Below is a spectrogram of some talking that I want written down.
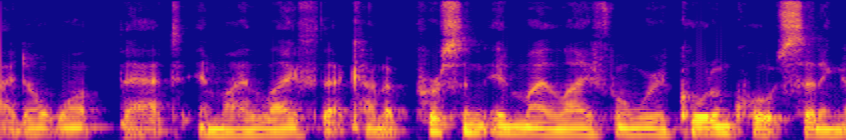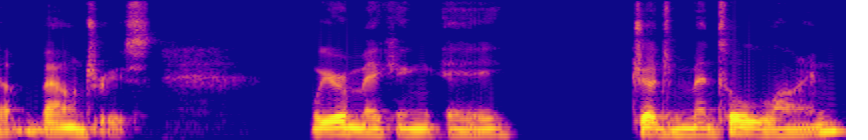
I don't want that in my life, that kind of person in my life when we're quote unquote setting up boundaries. We are making a judgmental line,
